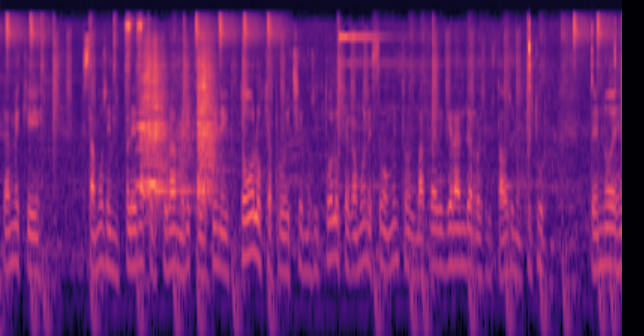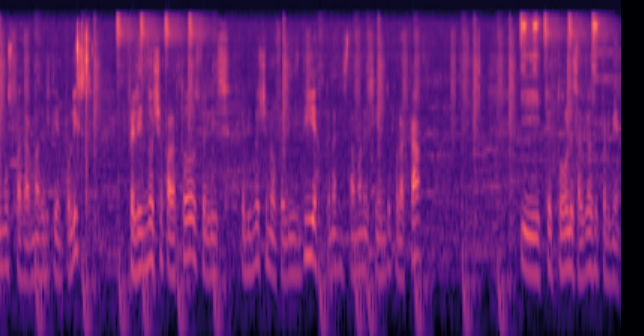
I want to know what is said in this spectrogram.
Créanme que Estamos en plena apertura de América Latina y todo lo que aprovechemos y todo lo que hagamos en este momento nos va a traer grandes resultados en un futuro. Entonces no dejemos pasar más el tiempo. Listo. Feliz noche para todos, feliz, feliz noche, no, feliz día. Apenas está amaneciendo por acá y que todo les salga súper bien.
